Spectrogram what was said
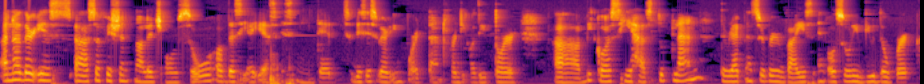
Another is uh, sufficient knowledge also of the CIS is needed. So this is very important for the auditor uh, because he has to plan, direct and supervise and also review the work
